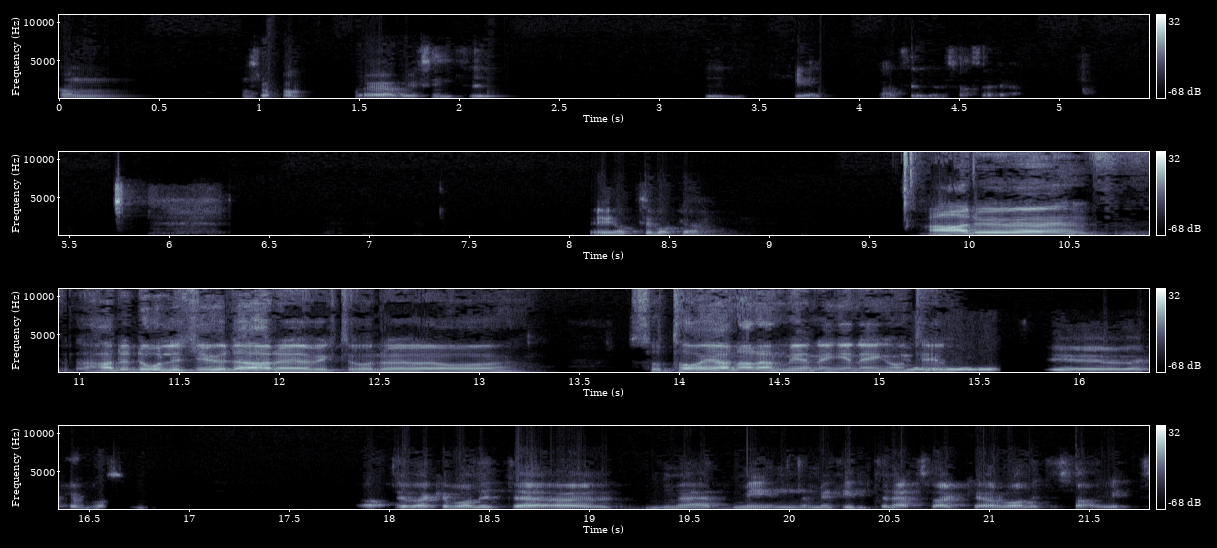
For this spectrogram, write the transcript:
kontroll över sin tid hela tiden så att säga. Är jag tillbaka? Ja, du eh, hade dåligt ljud där, eh, Viktor. Eh, så ta gärna den meningen en gång till. Det verkar vara, ja, det verkar vara lite med min, mitt internet verkar vara lite svajigt.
